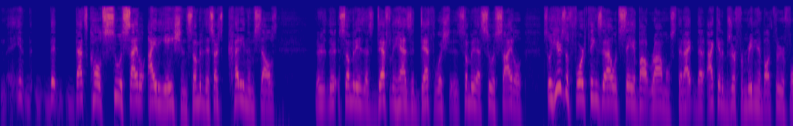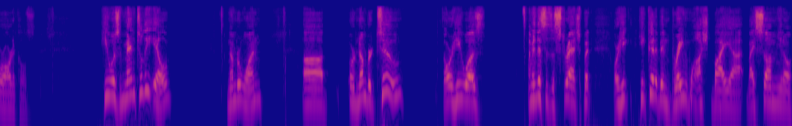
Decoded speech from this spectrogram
that that's called suicidal ideation. Somebody that starts cutting themselves. There's there, somebody that definitely has a death wish. Somebody that's suicidal. So here's the four things that I would say about Ramos that I that I could observe from reading about three or four articles. He was mentally ill. Number one, uh, or number two, or he was. I mean, this is a stretch, but or he he could have been brainwashed by uh, by some you know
